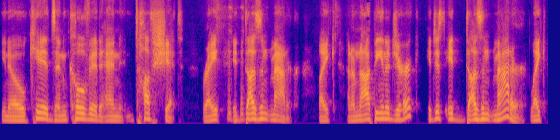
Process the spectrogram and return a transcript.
you know, kids and COVID and tough shit, right? It doesn't matter. Like, and I'm not being a jerk. It just, it doesn't matter. Like,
